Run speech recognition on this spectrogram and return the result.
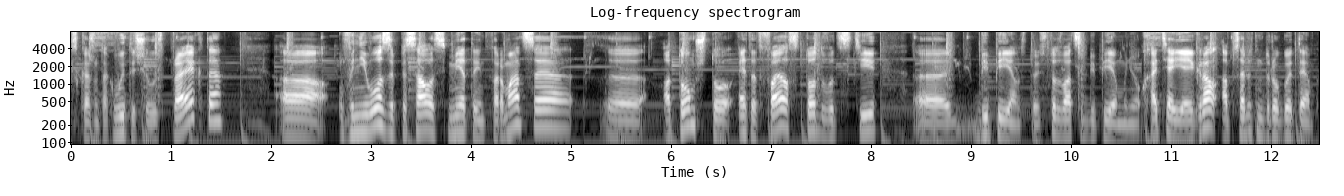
скажем так, вытащил из проекта, э, в него записалась мета-информация э, о том, что этот файл 120 э, BPM, то есть 120 BPM у него, хотя я играл абсолютно другой темп.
